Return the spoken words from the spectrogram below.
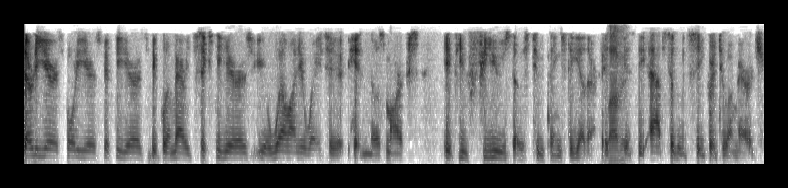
30 years, 40 years, 50 years, people are married 60 years, you're well on your way to hitting those marks if you fuse those two things together. It's, Love it. it's the absolute secret to a marriage.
